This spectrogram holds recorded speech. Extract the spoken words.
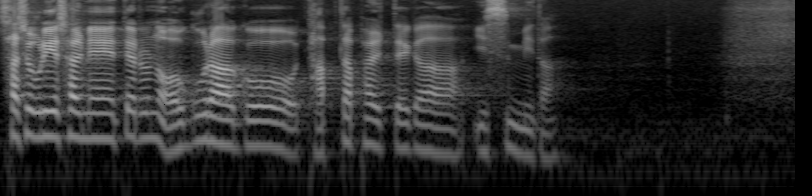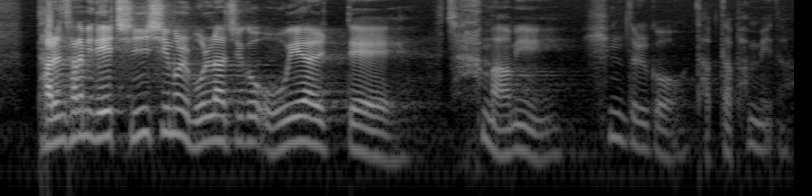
사실 우리의 삶에 때로는 억울하고 답답할 때가 있습니다. 다른 사람이 내 진심을 몰라주고 오해할 때 참 마음이 힘들고 답답합니다.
